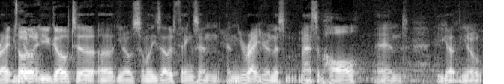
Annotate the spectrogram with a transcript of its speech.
right? You go, you go to uh, you know some of these other things, and and you're right. You're in this massive hall, and you got you know.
